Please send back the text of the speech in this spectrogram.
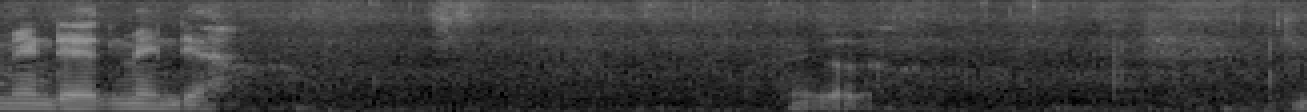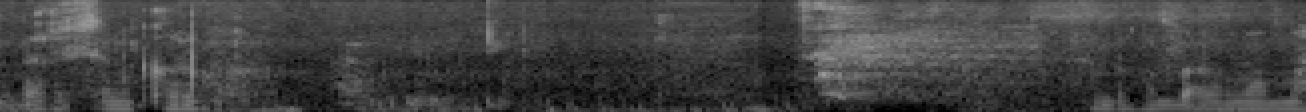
मेंढ्या आहेत मेंढ्या. हे बघा. दर्शन करू. बघा बाळू मामा.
